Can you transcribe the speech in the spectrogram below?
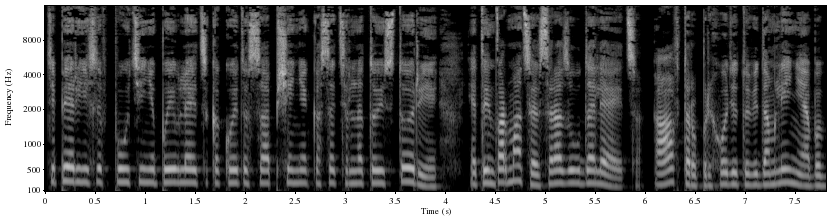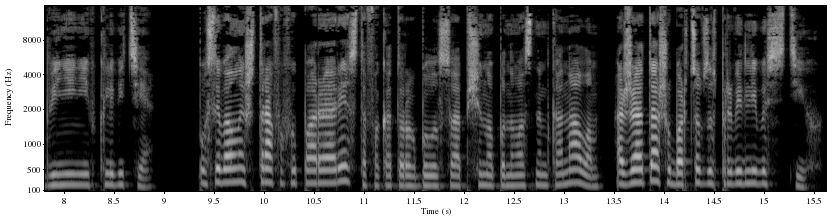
Теперь, если в паутине появляется какое-то сообщение касательно той истории, эта информация сразу удаляется, а автору приходит уведомление об обвинении в клевете. После волны штрафов и пары арестов, о которых было сообщено по новостным каналам, ажиотаж у борцов за справедливость стих.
